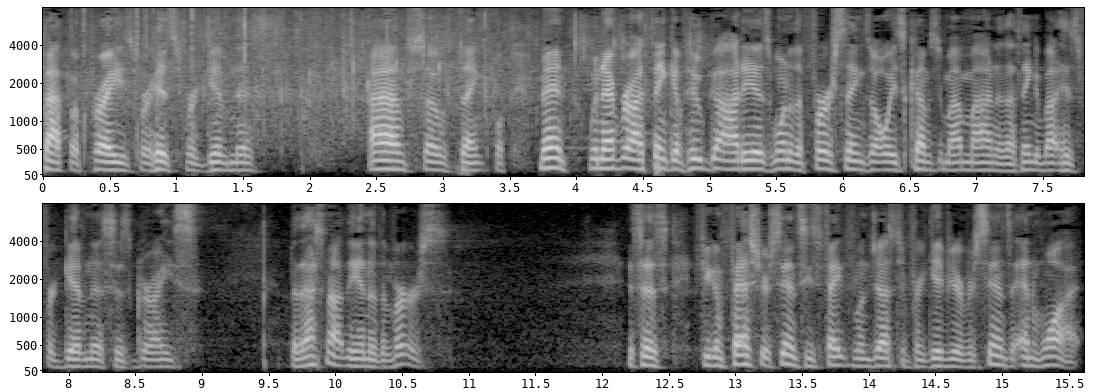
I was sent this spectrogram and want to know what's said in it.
clap of praise for His forgiveness. I'm so thankful. Man, whenever I think of who God is, one of the first things always comes to my mind is I think about His forgiveness, His grace. But that's not the end of the verse. It says, if you confess your sins, He's faithful and just to forgive you of your sins. And what?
